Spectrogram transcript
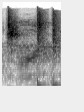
Dre on the track.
